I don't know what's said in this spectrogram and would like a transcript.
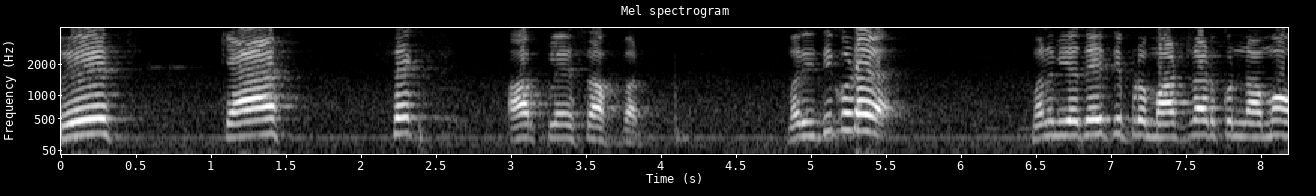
race caste sex or place of birth. మరి ఇది కూడా మనం ఏదైతే ఇప్పుడు మాట్లాడుకున్నామో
